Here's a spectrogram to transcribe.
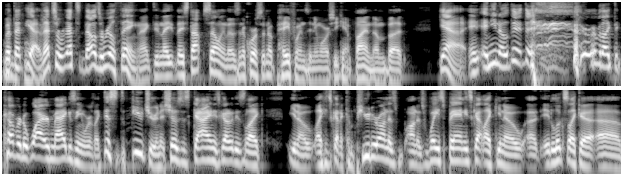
But that yeah, that's a that's that was a real thing. Like and they they stopped selling those, and of course there are no pay payphones anymore, so you can't find them. But yeah, and and you know they're, they're I remember like the cover to Wired magazine where it's like this is the future, and it shows this guy and he's got all these like you know like he's got a computer on his on his waistband. He's got like you know uh, it looks like a uh,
